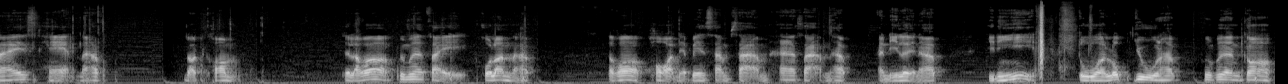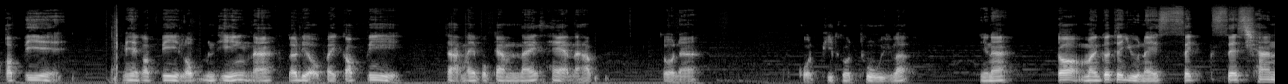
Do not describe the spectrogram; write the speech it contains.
nicehat นะครับ com เสร็จแล้วก็เพื่อนๆใส่โคลอนนะครับ แล้วก็พอร์ตเนี่ยเป็น 3353 นะครับ อันนี้เลยนะครับ ทีนี้ตัวลบ u นะครับ เพื่อนๆก็ copy ไม่ใช่ copy ลบมันทิ้งนะ แล้วเดี๋ยวไป copy จากในโปรแกรม nicehat นะครับตัวนะ กดผิดกดถูกอีกแล้วนี่นะ ก็มันก็จะอยู่ใน section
